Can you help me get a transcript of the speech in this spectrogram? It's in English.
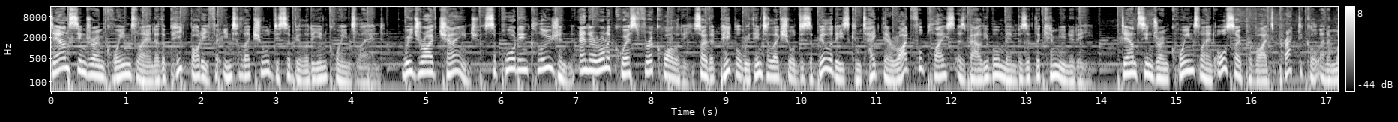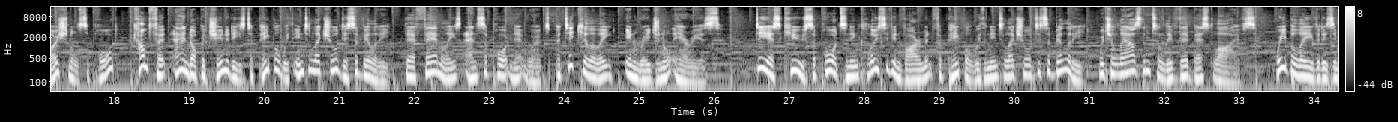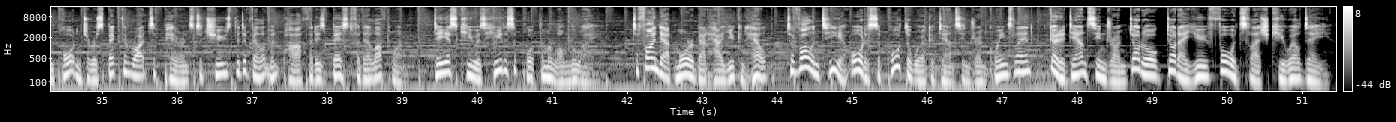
Down Syndrome Queensland are the peak body for intellectual disability in Queensland. We drive change, support inclusion, and are on a quest for equality so that people with intellectual disabilities can take their rightful place as valuable members of the community. Down Syndrome Queensland also provides practical and emotional support, comfort, and opportunities to people with intellectual disability, their families, and support networks, particularly in regional areas. DSQ supports an inclusive environment for people with an intellectual disability, which allows them to live their best lives. We believe it is important to respect the rights of parents to choose the development path that is best for their loved one. DSQ is here to support them along the way. To find out more about how you can help, to volunteer, or to support the work of Down Syndrome Queensland, go to downsyndrome.org.au forward slash QLD.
